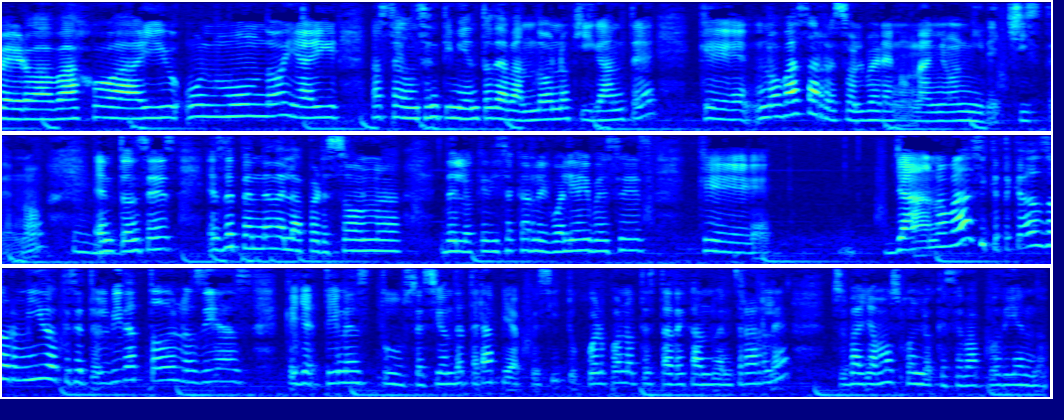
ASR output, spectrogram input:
pero abajo hay un mundo y hay, no sé, un sentimiento de abandono gigante que no vas a resolver en un año ni de chiste, ¿no? Entonces, es depende de la persona, de lo que dice Carla. Igual y hay veces que ya no vas y que te quedas dormido, que se te olvida todos los días que ya tienes tu sesión de terapia, pues sí, tu cuerpo no te está dejando entrarle, entonces vayamos con lo que se va pudiendo.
